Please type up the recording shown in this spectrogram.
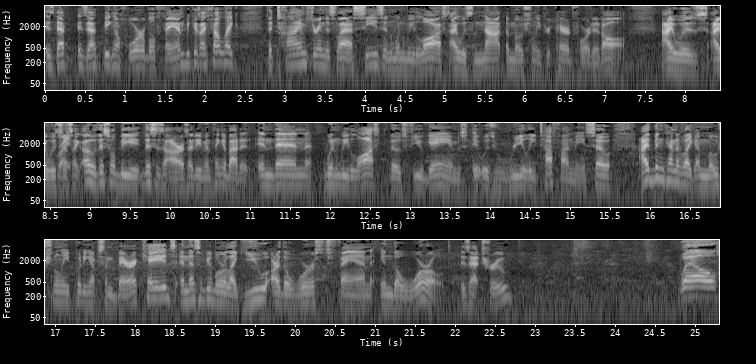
is that is that being a horrible fan? Because I felt like the times during this last season when we lost, I was not emotionally prepared for it at all. I was I was just like, oh, this will be this is ours. I didn't even think about it. And then when we lost those few games, it was really tough on me. So I've been kind of like emotionally putting up some barricades, and then some people were like, "You are the worst fan in the world." Is that true? Well,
